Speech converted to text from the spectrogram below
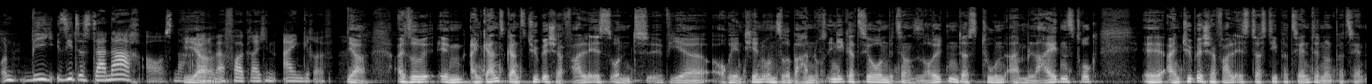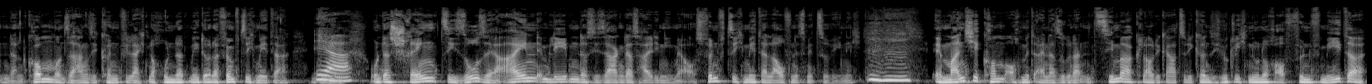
Und wie sieht es danach aus, nach ja. einem erfolgreichen Eingriff? Ja, also ähm, ein ganz, ganz typischer Fall ist, und wir orientieren unsere Behandlungsindikationen, beziehungsweise sollten das tun, am Leidensdruck. Äh, ein typischer Fall ist, dass die Patientinnen und Patienten dann kommen und sagen, sie können vielleicht noch 100 Meter oder 50 Meter gehen. Ja. Und das schränkt sie so sehr ein im Leben, dass sie sagen, das halte ich nicht mehr aus. 50 Meter laufen ist mir zu wenig. Mhm. Manche kommen auch mit einer sogenannten Zimmerklaudikatio, die können sich wirklich nur noch auf fünf Meter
